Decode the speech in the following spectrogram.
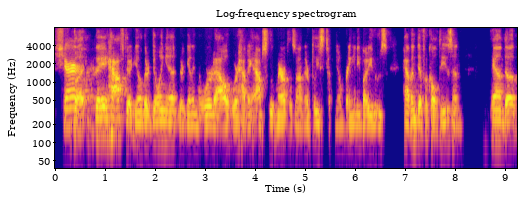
Sure. But they have to, you know, they're doing it. They're getting the word out. We're having absolute miracles on there. Please, t- you know, bring anybody who's having difficulties and and uh,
